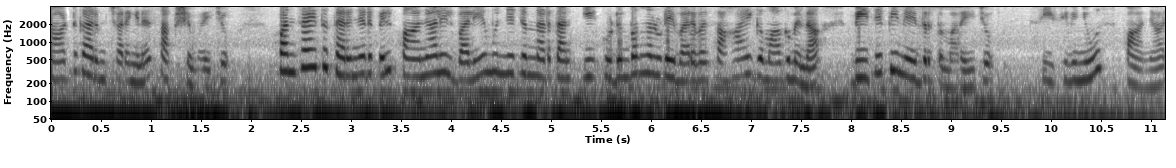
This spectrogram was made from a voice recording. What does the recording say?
നാട്ടുകാരും ചടങ്ങിന് സാക്ഷ്യം വഹിച്ചു. പഞ്ചായത്ത് തെരഞ്ഞെടുപ്പിൽ പാഞ്ഞാളിൽ വലിയ മുന്നേറ്റം നടത്താൻ ഈ കുടുംബങ്ങളുടെ വരവ് സഹായകമാകുമെന്ന് ബി നേതൃത്വം അറിയിച്ചു. C news Panjal.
